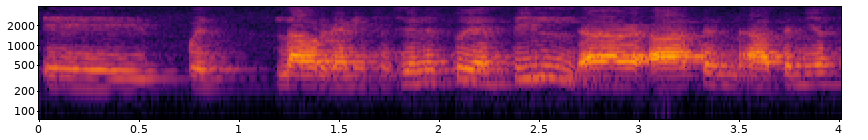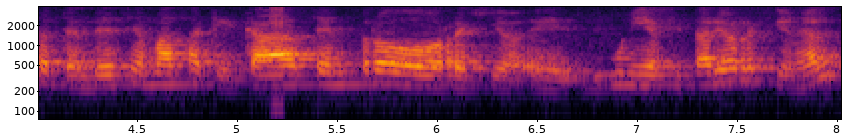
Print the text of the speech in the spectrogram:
eh, pues la organización estudiantil ha, tenido esta tendencia más a que cada centro eh, universitario regional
